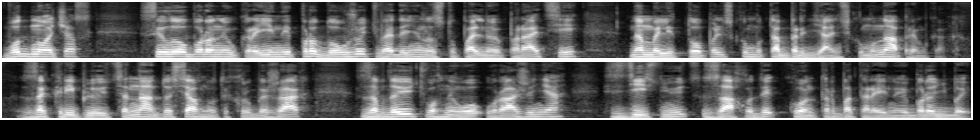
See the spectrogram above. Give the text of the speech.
Водночас Сили оборони України продовжують ведення наступальної операції на Мелітопольському та Бердянському напрямках, закріплюються на досягнутих рубежах, завдають вогневого ураження, здійснюють заходи контрбатарейної боротьби.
